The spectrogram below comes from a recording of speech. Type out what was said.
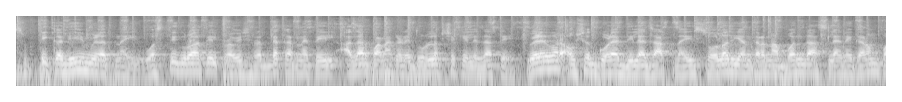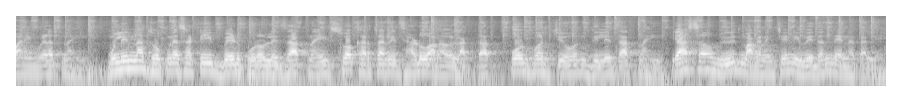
सुट्टी कधीही मिळत नाही. वसतिगृहातील प्रवेश रद्द करण्यात येईल. आजारपणाकडे दुर्लक्ष केले जाते. वेळेवर औषध गोळ्या दिल्या जात नाही. सोलर यंत्रणा बंद असल्याने गरम पाणी मिळत नाही. मुलींना झोपण्यासाठी बेड पुरवले जात नाही. स्वखर्चाने झाडू आणावे लागतात. पोटभर जेवण दिले जात नाही. यासह विविध मागण्यांचे निवेदन देण्यात आले.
